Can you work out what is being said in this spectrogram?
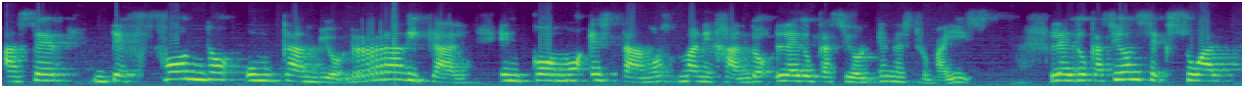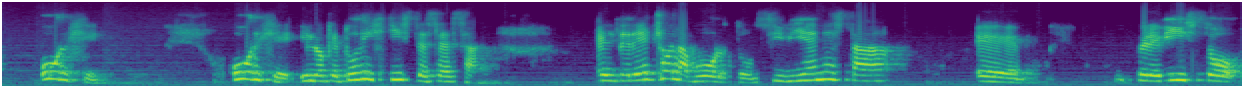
hacer de fondo un cambio radical en cómo estamos manejando la educación en nuestro país. La educación sexual urge, urge. Y lo que tú dijiste, César, el derecho al aborto, si bien está eh, previsto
